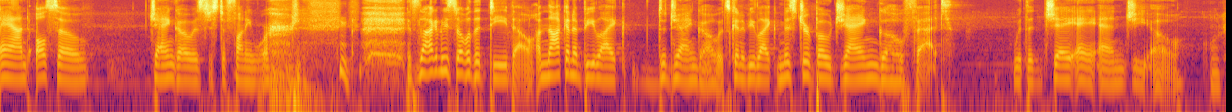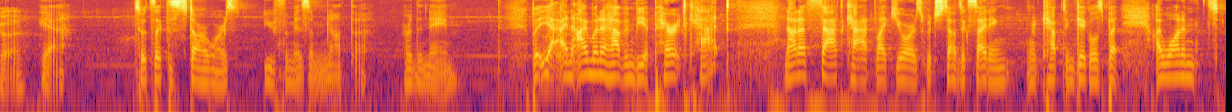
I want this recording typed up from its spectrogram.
And also, Django is just a funny word. it's not going to be spelled with a D, though. I'm not going to be like the Django. It's going to be like Mr. Bojango Fett with a J A N G O. Okay. Yeah. So it's like the Star Wars euphemism, not the or the name. But yeah, and I'm gonna have him be a parrot cat, not a fat cat like yours, which sounds exciting, like Captain Giggles. But I want him. To,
